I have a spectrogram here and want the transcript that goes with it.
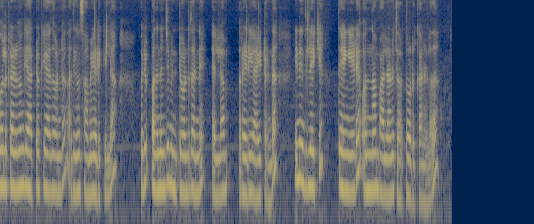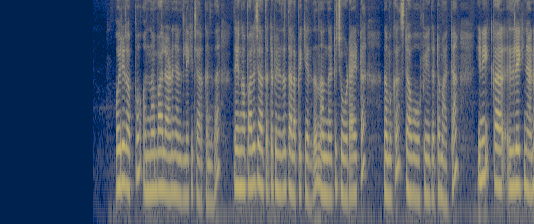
ഉരുളക്കിഴങ്ങും ക്യാരറ്റൊക്കെ ആയതുകൊണ്ട് അധികം സമയം എടുക്കില്ല ഒരു പതിനഞ്ച് മിനിറ്റ് കൊണ്ട് തന്നെ എല്ലാം റെഡി ആയിട്ടുണ്ട്. ഇനി ഇതിലേക്ക് തേങ്ങയുടെ ഒന്നാം പാലാണ് ചേർത്ത് കൊടുക്കാനുള്ളത്. ഒരു കപ്പ് ഒന്നാം പാലാണ് ഞാൻ ഇതിലേക്ക് ചേർക്കുന്നത്. തേങ്ങാപ്പാൽ ചേർത്തിട്ട് പിന്നെ ഇത് തിളപ്പിക്കരുത്. നന്നായിട്ട് ചൂടായിട്ട് നമുക്ക് സ്റ്റവ് ഓഫ് ചെയ്തിട്ട് മാറ്റാം. ഇനി ഇതിലേക്ക് ഞാൻ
